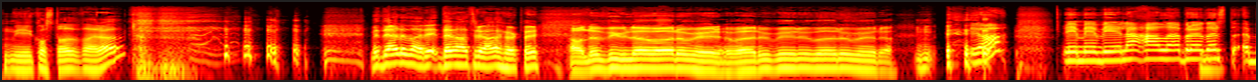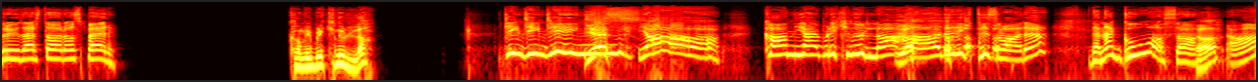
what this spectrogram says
Hvor mye kosta dette her? Men det er den derre Den her tror jeg jeg har hørt før. Alle vil være være være være være være Ja. I min hvile alle brøder, bruder står og spør. Kan vi bli knulla? Jing, jing, jing! Yes! Ja! Kan jeg bli knulla? Ja! Er det riktig svaret? Den er god, altså. Ja.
